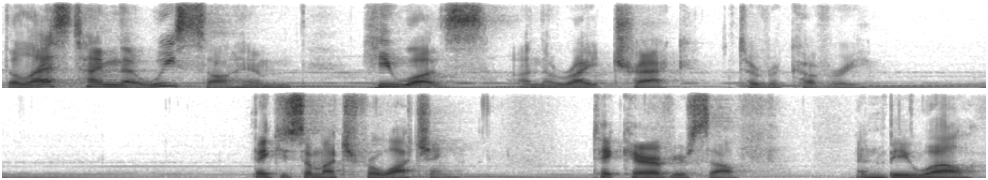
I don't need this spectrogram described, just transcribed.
the last time that we saw him, he was on the right track to recovery. Thank you so much for watching. Take care of yourself and be well.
